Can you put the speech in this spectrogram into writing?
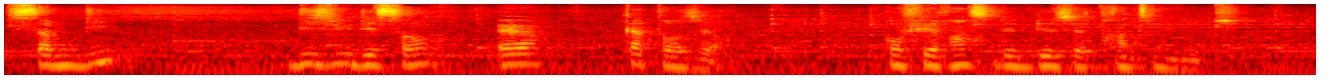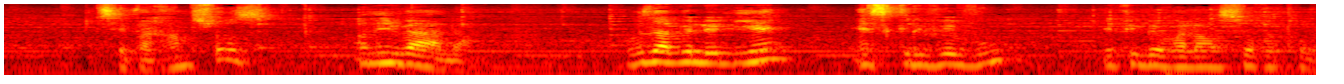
Samedi 18 décembre, heure 14h. Conférence de 2h30 minutes. C'est pas grande chose. On y va alors. Vous avez le lien, inscrivez-vous et puis ben voilà, on se retrouve.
